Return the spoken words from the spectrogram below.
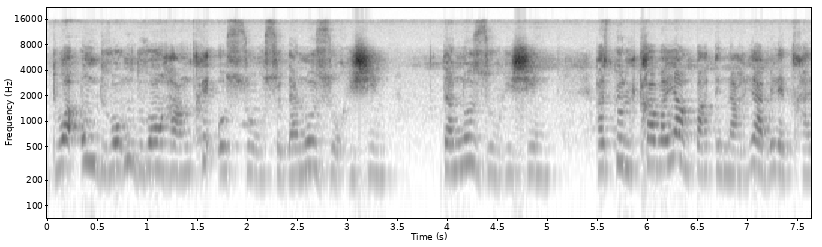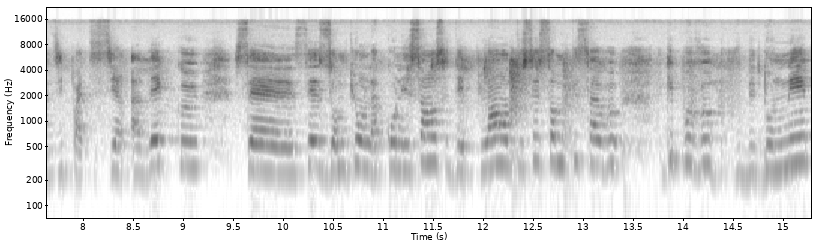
doit nous, devons, nous devons rentrer aux sources, dans nos origines dans nos origines. Parce que travailler en partenariat avec les tradis praticiens, avec euh, ces, ces, hommes qui ont la connaissance des plantes, ces hommes qui savent, qui peuvent donner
